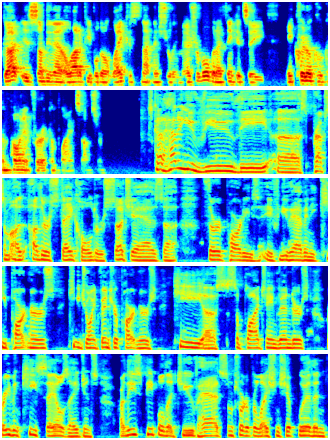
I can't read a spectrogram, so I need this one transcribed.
gut is something that a lot of people don't like because it's not necessarily measurable, but I think it's a, a critical component for a compliance officer. Scott, how do you view the uh, perhaps some other stakeholders, such as uh, third parties? If you have any key partners, key joint venture partners, key uh, supply chain vendors, or even key sales agents, are these people that you've had some sort of relationship with and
